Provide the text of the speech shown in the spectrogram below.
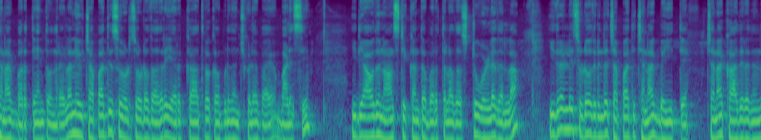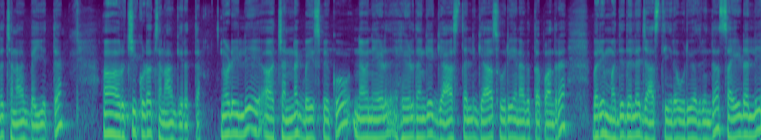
ಚೆನ್ನಾಗಿ ಬರುತ್ತೆ ಏನು ತೊಂದರೆ ಇಲ್ಲ. ನೀವು ಚಪಾತಿ ಸೋಡ್ ಸೋಡೋದಾದರೆ ಎರಕ ಅಥವಾ ಕಬ್ಬಿಣದ ಹಂಚ್ಗಳೇ ಬಳಸಿ. ಇದು ಯಾವುದು ನಾನ್ ಸ್ಟಿಕ್ ಅಂತ ಬರುತ್ತಲ್ಲ, ಅದಷ್ಟು ಒಳ್ಳೆಯದಲ್ಲ ಇದರಲ್ಲಿ ಸುಡೋದ್ರಿಂದ ಚಪಾತಿ ಚೆನ್ನಾಗಿ ಬೇಯುತ್ತೆ. ಚೆನ್ನಾಗಿ ಕಾದಿರೋದ್ರಿಂದ ಚೆನ್ನಾಗಿ ಬೇಯುತ್ತೆ. ರುಚಿ ಕೂಡ ಚೆನ್ನಾಗಿರುತ್ತೆ. ನೋಡಿ, ಇಲ್ಲಿ ಚೆನ್ನಾಗಿ ಬೇಯಿಸಬೇಕು. ನಾವು ಹೇಳ, ಹೇಳ್ದಂಗೆ ಗ್ಯಾಸ್ದಲ್ಲಿ, ಗ್ಯಾಸ್ ಉರಿ ಏನಾಗುತ್ತಪ್ಪ ಅಂದರೆ, ಬರೀ ಮಧ್ಯದಲ್ಲೇ ಜಾಸ್ತಿ ಇರೋ, ಉರಿಯೋದ್ರಿಂದ ಸೈಡಲ್ಲಿ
